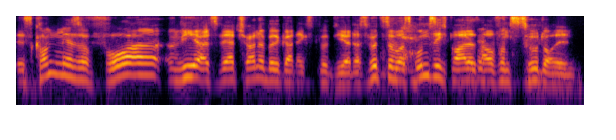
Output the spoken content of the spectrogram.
es kommt mir so vor, wie als wäre Chernobyl gerade explodiert. Das wird so was Unsichtbares auf uns zudollen.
